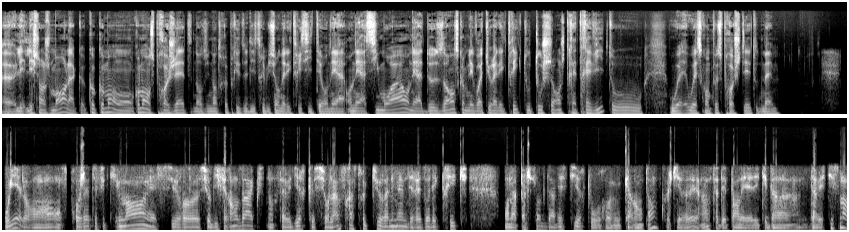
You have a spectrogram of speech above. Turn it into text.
euh, les, changements là, comment on, se projette dans une entreprise de distribution d'électricité? On est à, on est à six mois, on est à deux ans, c'est comme les voitures électriques, tout tout change très très vite ou, ou est-ce qu'on peut se projeter tout de même? Oui, alors on, se projette effectivement et sur euh, sur différents axes. Donc ça veut dire que sur l'infrastructure elle-même des réseaux électriques, on n'a pas le choix d'investir pour 40 euh, ans, quoi, je dirais. Hein. Ça dépend des types d'investissement,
